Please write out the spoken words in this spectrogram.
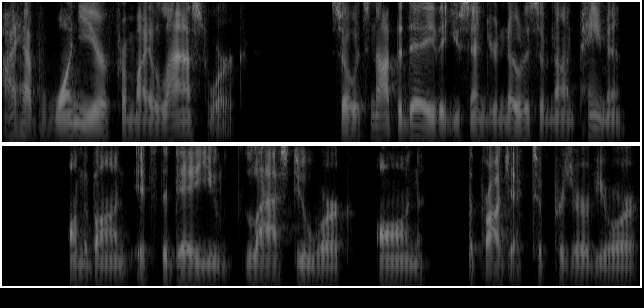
I have one year from my last work. So it's not the day that you send your notice of non-payment on the bond, it's the day you last do work on the project to preserve your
